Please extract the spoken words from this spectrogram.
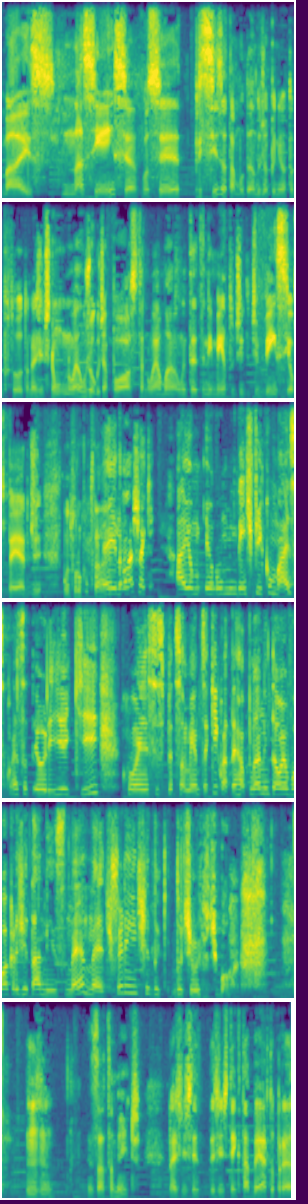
Mas na ciência, você precisa estar tá mudando de opinião o tempo todo, né? A gente não, não é um jogo de aposta, não é uma, um entretenimento de, de vence ou perde. Muito pelo contrário. É, e não achar que. Ah, eu, eu me identifico mais com essa teoria aqui, com esses pensamentos aqui, com a Terra plana, então eu vou acreditar nisso, né? Não é diferente do, do time de futebol. Uhum, exatamente. A gente tem, a gente tem que estar tá aberto para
